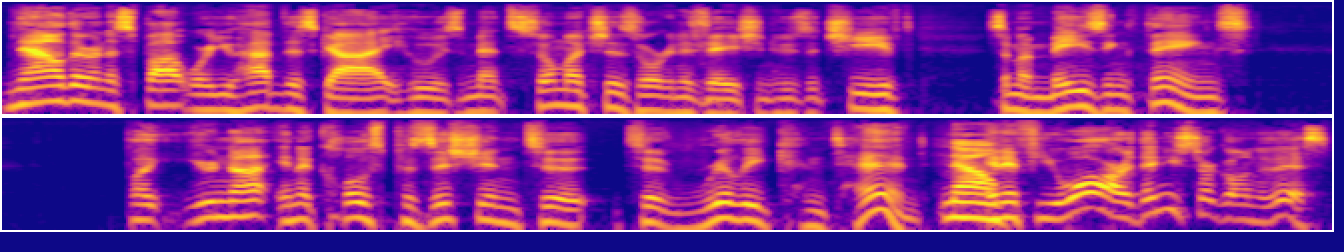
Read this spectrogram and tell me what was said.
now they're in a spot where you have this guy who has meant so much to this organization, who's achieved some amazing things, but you're not in a close position to to really contend. No. And if you are, then you start going to this.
